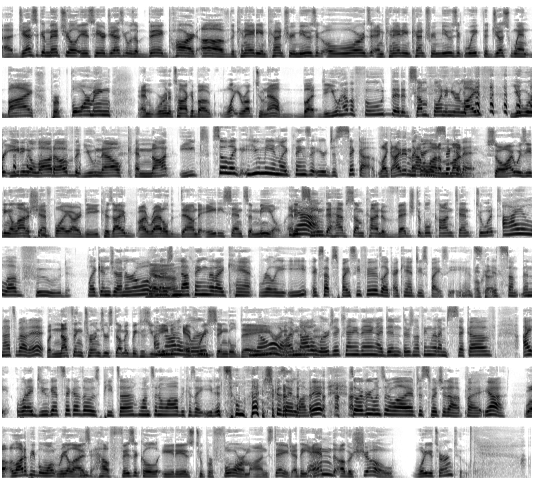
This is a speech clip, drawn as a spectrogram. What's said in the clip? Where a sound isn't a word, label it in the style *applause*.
Uh, Jessica Mitchell is here. Jessica was a big part of the Canadian Country Music Awards and Canadian Country Music Week that just went by, performing. And we're going to talk about what you're up to now. But do you have a food that at some point in your life *laughs* you were eating a lot of that you now cannot eat? So, like, you mean like things that you're just sick of? Like I didn't Like, have a lot of sick of money, so I was eating a lot of Chef mm. Boyardee because I I rattled it down to eighty cents a meal, and it seemed to have some kind of vegetable content to it. I love food, like in general, and there's nothing that I can't really eat except spicy food. Like I can't do spicy. It's Okay. it's something, and that's about it. But nothing turns your stomach because you I'm ate it every single day. No, I'm not like allergic to anything. I didn't. There's nothing that I'm sick of. I what I do get sick of though is pizza once in a while because I eat it *laughs* so much because I love it. So every once in a while I have to switch it up. But yeah. Well, a lot of people won't realize how physical it is to perform on stage. At the end of a show, what do you turn to?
